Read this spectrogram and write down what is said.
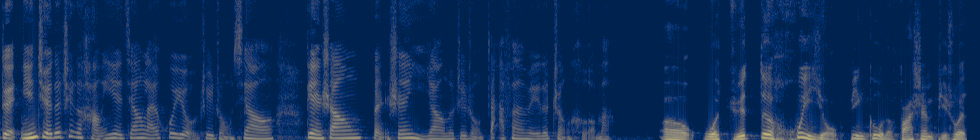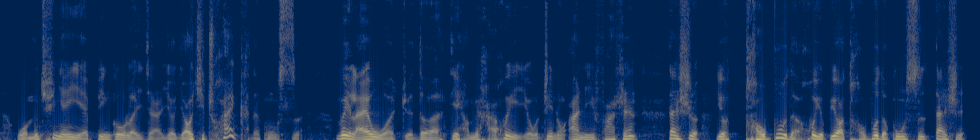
对，您觉得这个行业将来会有这种像电商本身一样的这种大范围的整合吗？呃，我觉得会有并购的发生。比如说，我们去年也并购了一家叫摇旗 Track 的公司。未来我觉得店小蜜还会有这种案例发生，但是有头部的会有比较头部的公司，但是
